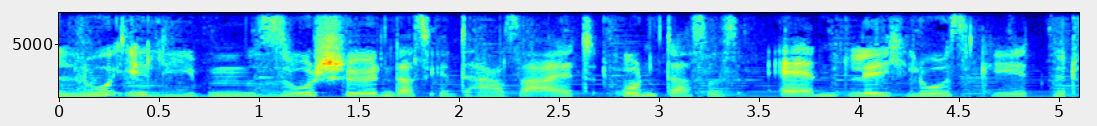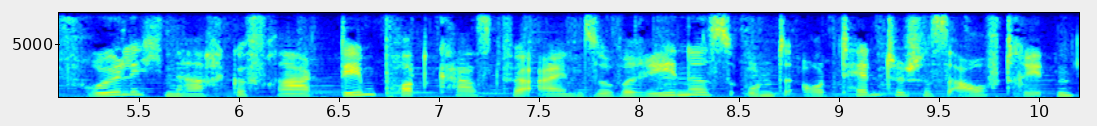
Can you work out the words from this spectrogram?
Hallo ihr Lieben, so schön, dass ihr da seid und dass es endlich losgeht mit Fröhlich Nachgefragt, dem Podcast für ein souveränes und authentisches Auftreten,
